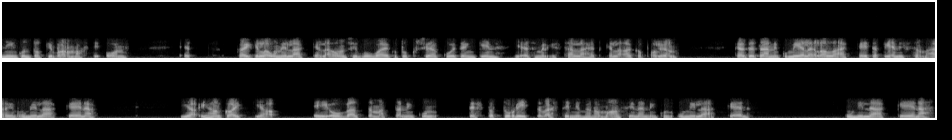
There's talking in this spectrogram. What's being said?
niin kuin toki varmasti on. Et kaikilla unilääkkeillä on sivuvaikutuksia kuitenkin, ja esimerkiksi tällä hetkellä aika paljon käytetään niin kuin mielellä lääkkeitä pienissä määrin unilääkkeinä, ja ihan kaikkia ei ole välttämättä niin kuin testattu riittävästi nimenomaan siinä niin kuin unilääkkeen, unilääkkeenä.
